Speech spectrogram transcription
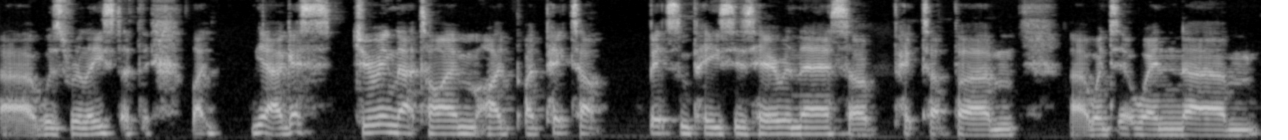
uh, was released, th- like yeah, I guess during that time I I picked up bits and pieces here and there. So I picked up um, uh, when to, when um,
